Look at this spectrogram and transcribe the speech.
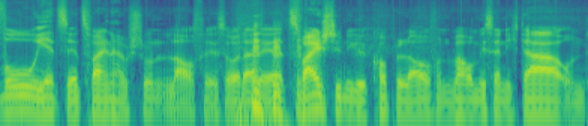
wo jetzt der zweieinhalb Stunden Lauf ist oder der zweistündige Koppellauf und warum ist er nicht da und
